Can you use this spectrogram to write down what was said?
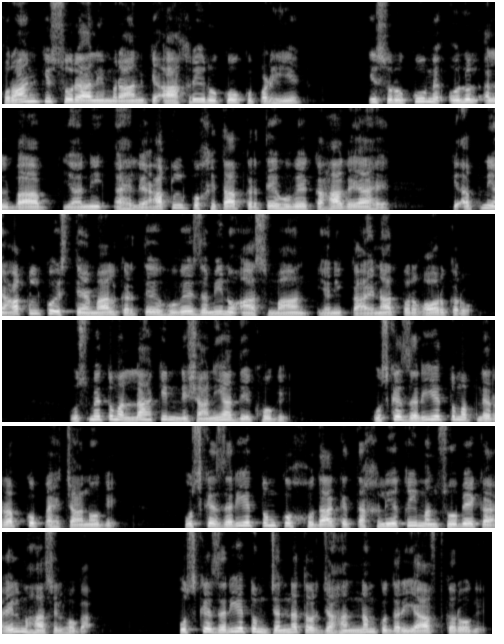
قرآن کی سور عال عمران کے آخری رکوع کو پڑھیے۔ اس رکوع میں اول الالباب یعنی اہل عقل کو خطاب کرتے ہوئے کہا گیا ہے کہ اپنی عقل کو استعمال کرتے ہوئے زمین و آسمان یعنی کائنات پر غور کرو۔ اس میں تم اللہ کی نشانیاں دیکھو گے۔ اس کے ذریعے تم اپنے رب کو پہچانو گے۔ اس کے ذریعے تم کو خدا کے تخلیقی منصوبے کا علم حاصل ہوگا۔ اس کے ذریعے تم جنت اور جہنم کو دریافت کرو گے۔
